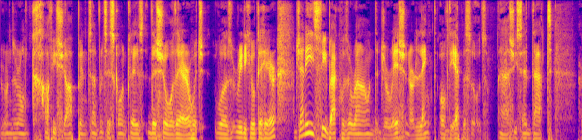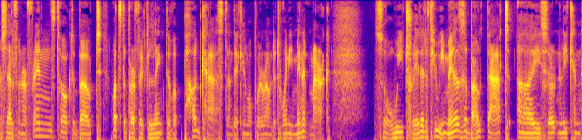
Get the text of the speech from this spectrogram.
runs her own coffee shop in San Francisco and plays the show there, which was really cool to hear. Jenny's feedback was around the duration or length of the episodes. Uh, she said that herself and her friends talked about what's the perfect length of a podcast, and they came up with around a 20 minute mark. So we traded a few emails about that. I certainly can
